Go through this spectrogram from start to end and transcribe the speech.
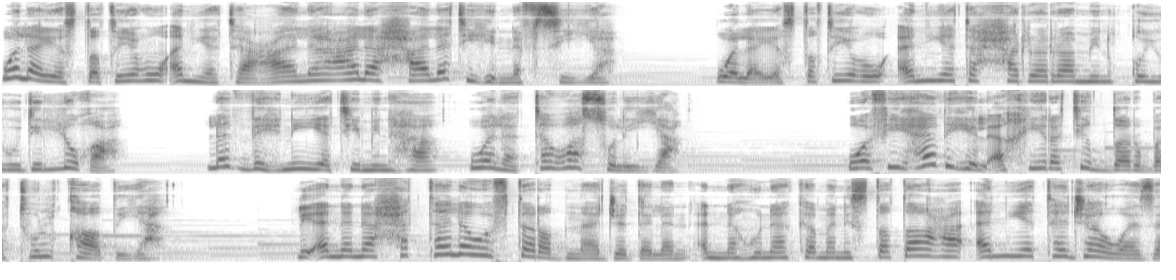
ولا يستطيع أن يتعالى على حالته النفسية ولا يستطيع أن يتحرر من قيود اللغة لا الذهنية منها ولا التواصلية. وفي هذه الأخيرة الضربة القاضية لأننا حتى لو افترضنا جدلا أن هناك من استطاع أن يتجاوز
